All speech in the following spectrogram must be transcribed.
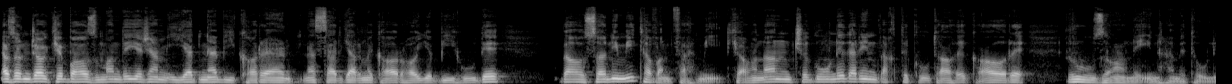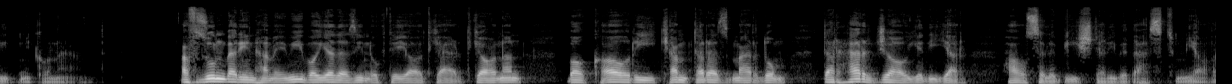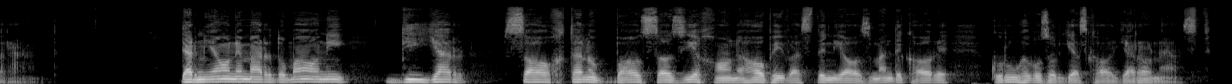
از آنجا که بازمانده جمعیت نه بیکارند نه سرگرم کارهای بیهوده به آسانی می‌توان فهمید که آنان چگونه در این وقت کوتاه کار روزانه این همه تولید می کنند افزون بر این همه می باید از این نکته یاد کرد که آنان با کاری کمتر از مردم در هر جای دیگر حاصل بیشتری به دست می آورند در میان مردمانی دیگر ساختن و بازسازی خانه ها پیوسته نیازمند کار گروه بزرگی از کارگران است.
